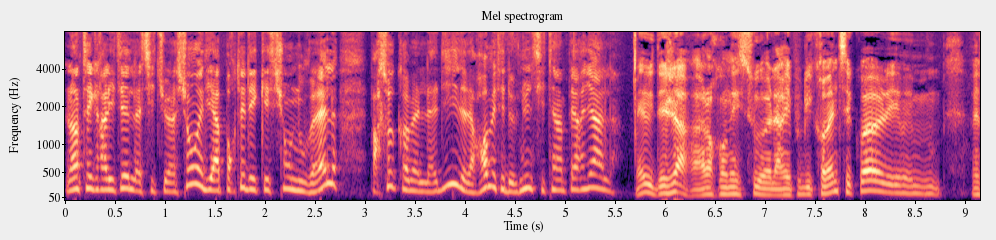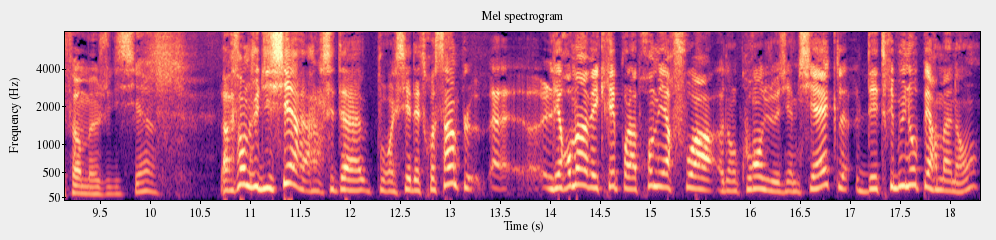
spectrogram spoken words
l'intégralité de la situation et d'y apporter des questions nouvelles, parce que, comme elle l'a dit, la Rome était devenue une cité impériale. Eh oui, déjà, alors qu'on est sous euh, la République romaine, c'est quoi les euh, réformes judiciaires? La réforme judiciaire, alors c'était pour essayer d'être simple, euh, les Romains avaient créé pour la première fois dans le courant du deuxième siècle des tribunaux permanents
